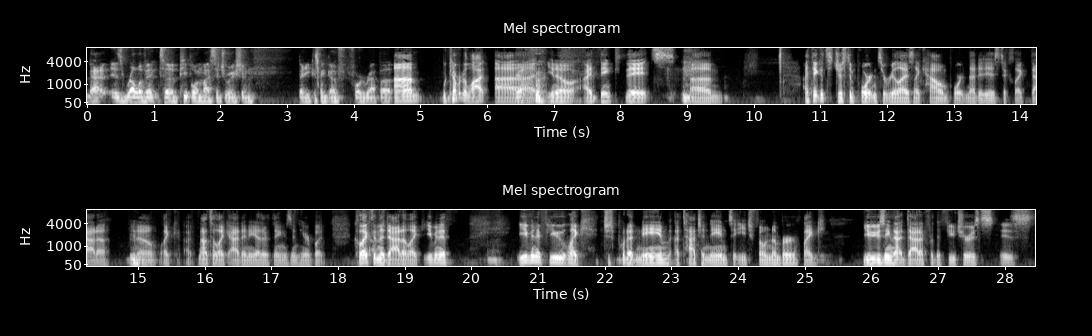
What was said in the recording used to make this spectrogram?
that is relevant to people in my situation that you could think of before we wrap up? Um, we covered a lot. Uh, Yeah. you know, I think that um, I think it's just important to realize like how important that it is to collect data. You Mhm. know, like uh, not to like add any other things in here, but collecting the data, like even if even if you like just put a name, attach a name to each phone number, like using that data for the future is is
